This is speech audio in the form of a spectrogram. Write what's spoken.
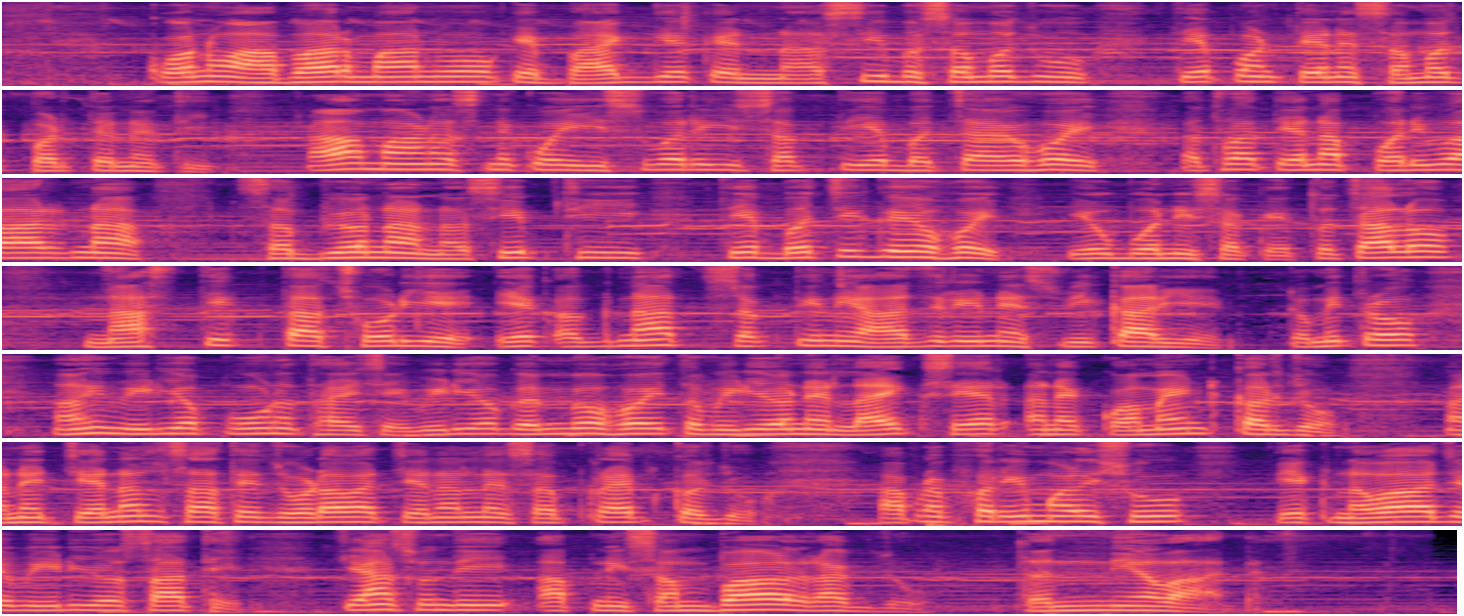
કોનો આભાર માનવો કે ભાગ્ય કે નસીબ સમજવું તે પણ તેને સમજ પડતી નથી. આ માણસને કોઈ ઈશ્વરી શક્તિએ બચાવ્યો હોય અથવા તેના પરિવારના સભ્યોના નસીબથી તે બચી ગયો હોય એવું બની શકે. તો ચાલો નાસ્તિકતા છોડીએ, એક અજ્ઞાત શક્તિની હાજરીને સ્વીકારીએ. તો મિત્રો, અહીં વીડિયો પૂર્ણ થાય છે. વીડિયો ગમ્યો હોય તો વિડીયોને લાઇક શેર અને કોમેન્ટ કરજો અને ચેનલ સાથે જોડાવા ચેનલને સબસ્ક્રાઈબ કરજો. આપણે ફરી મળીશું એક નવા જ વીડિયો સાથે. ત્યાં સુધી આપની સંભાળ રાખજો. ધન્યવાદ.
